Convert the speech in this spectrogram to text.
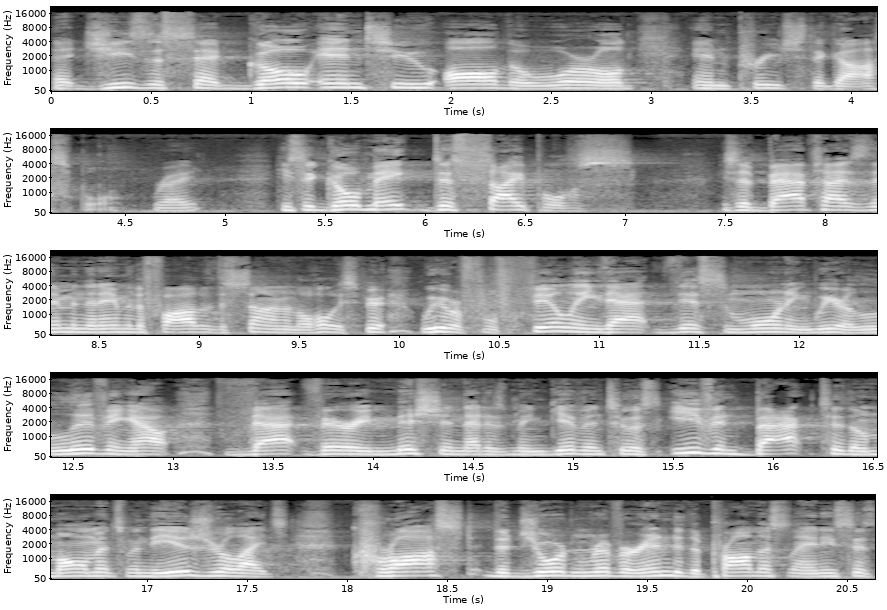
that Jesus said, go into all the world and preach the gospel, right? He said, go make disciples. He said, baptize them in the name of the Father, the Son, and the Holy Spirit. We are fulfilling that this morning. We are living out that very mission that has been given to us, even back to the moments when the Israelites crossed the Jordan River into the promised land. He says,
